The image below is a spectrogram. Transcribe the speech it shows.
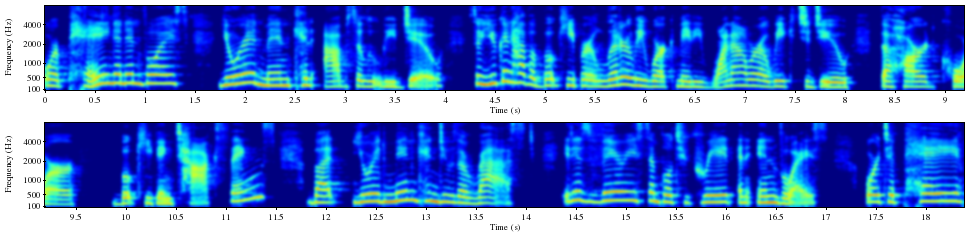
or paying an invoice, your admin can absolutely do. So you can have a bookkeeper literally work maybe one hour a week to do the hardcore bookkeeping tax things, but your admin can do the rest. It is very simple to create an invoice or to pay,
